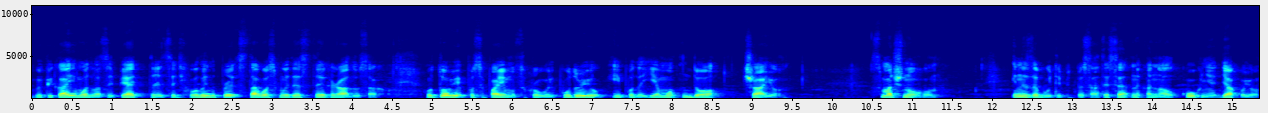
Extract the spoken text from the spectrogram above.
Випікаємо 25-30 хвилин при 180 градусах. Готові посипаємо цукровою пудрою і подаємо до чаю. Смачного! І не забудьте підписатися на канал Кухня. Дякую!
